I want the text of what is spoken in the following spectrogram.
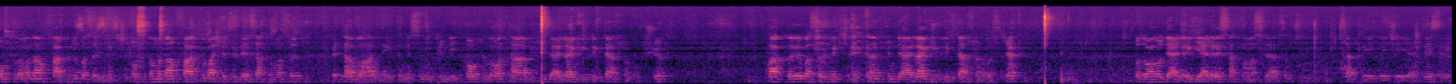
ortalamadan farkını basabilmek için. Ortalamadan farkı başka türlü hesaplaması ve tablo haline getirmesi mümkün değil. Ortalama ta bütün değerler girdikten sonra oluşuyor. Farkları basabilmek için ekrana bütün değerler girdikten sonra basacak. O zaman o değerleri bir yerlere saklaması lazım. Saklayabileceği yerde array.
